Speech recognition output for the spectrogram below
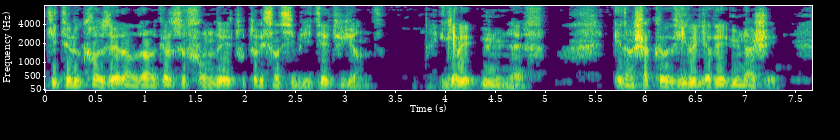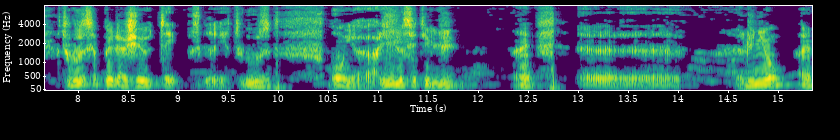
qui était le creuset dans lequel se fondaient toutes les sensibilités étudiantes. Il y avait une UNEF, et dans chaque ville, il y avait une AG. À Toulouse, ça s'appelait la GET, parce y a Toulouse. Bon, à Lille, c'était l'U, hein, euh, l'Union. Hein,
